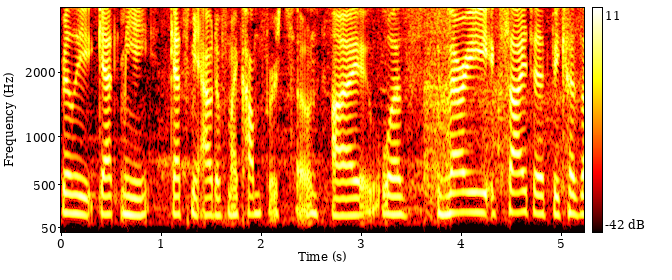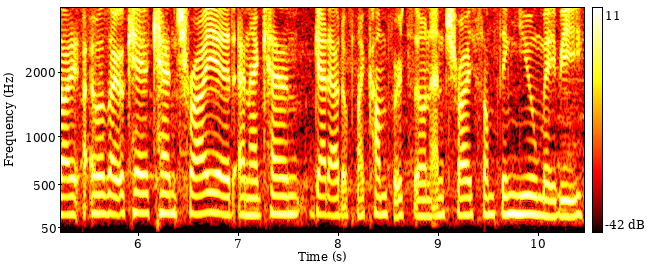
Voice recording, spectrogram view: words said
really get me gets me out of my comfort zone, I was very excited because I, I was like, okay, I can try it and I can get out of my comfort zone and try something new. Maybe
